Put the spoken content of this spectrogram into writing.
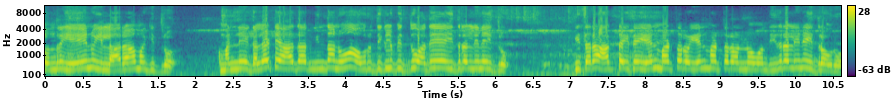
ತೊಂದರೆ ಏನೂ ಇಲ್ಲ ಆರಾಮಾಗಿದ್ರು. ಮೊನ್ನೆ ಗಲಾಟೆ ಆದಾಗಿನಿಂದನೂ ಅವರು ದಿಗ್ಲು ಬಿದ್ದು ಅದೇ ಇದರಲ್ಲಿನೇ ಇದ್ರು. ಈ ಥರ ಆಗ್ತೈತೆ ಏನು ಮಾಡ್ತಾರೋ ಏನು ಮಾಡ್ತಾರೋ ಅನ್ನೋ ಒಂದು ಇದರಲ್ಲಿನೇ ಇದ್ರು ಅವರು.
